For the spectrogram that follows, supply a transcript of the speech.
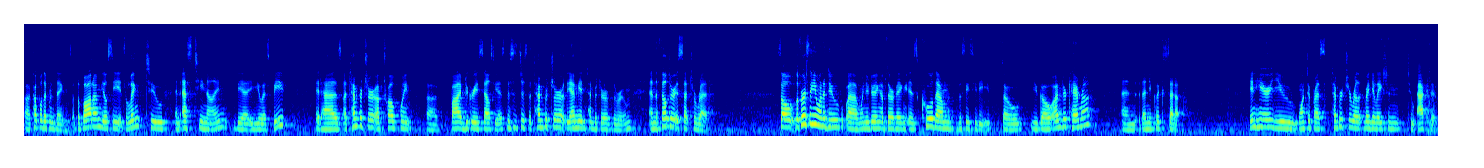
a couple different things. At the bottom, you'll see it's a link to an ST9 via USB. It has a temperature of 12.5 degrees Celsius. This is just the temperature, the ambient temperature of the room, and the filter is set to red. So the first thing you want to do uh, when you're doing observing is cool down the CCD. So you go under camera, and then you click setup. In here, you want to press temperature re regulation to active.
